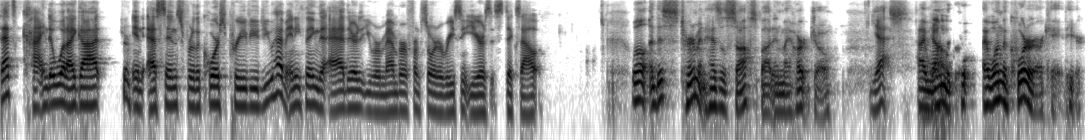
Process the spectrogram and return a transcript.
That's kind of what I got sure. in essence for the course preview. Do you have anything to add there that you remember from sort of recent years that sticks out? Well, this tournament has a soft spot in my heart, Joe. Yes, I won the I won the quarter arcade here.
